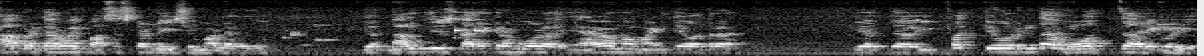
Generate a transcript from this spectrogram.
ಆ ಪ್ರಕಾರವಾಗಿ ಪಾಸಸ್ಗಳನ್ನ ಇಶ್ಯೂ ಮಾಡಲಾಗೋದು ಇವತ್ತು ನಾಲ್ಕು ದಿವಸ ಕಾರ್ಯಕ್ರಮಗಳು ಯಾವ್ಯಾವ ನಾವು ಮಾಡಿದ್ದೇವೆ ಅಂದ್ರೆ ಇವತ್ತು ಇಪ್ಪತ್ತೇಳರಿಂದ ಮೂವತ್ತು ತಾರೀಕುವರೆಗೆ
